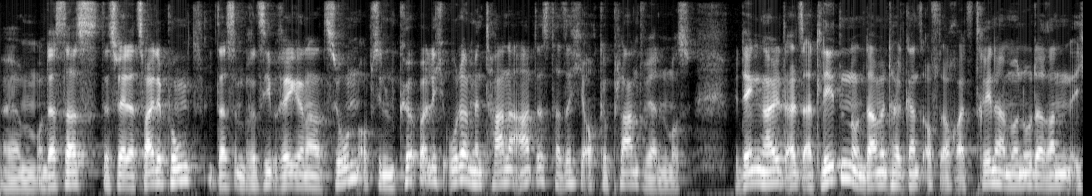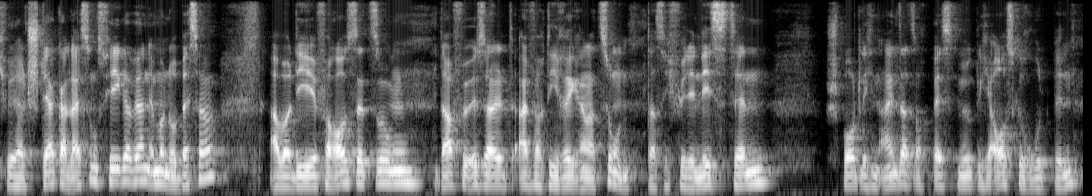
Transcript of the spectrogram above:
Ähm, und dass das, das wäre der zweite Punkt, dass im Prinzip Regeneration, ob sie nun körperlich oder mentale Art ist, tatsächlich auch geplant werden muss. Wir denken halt als Athleten und damit halt ganz oft auch als Trainer immer nur daran, ich will halt stärker, leistungsfähiger werden, immer nur besser. Aber die Voraussetzung dafür ist halt einfach die Regeneration, dass ich für den nächsten sportlichen Einsatz auch bestmöglich ausgeruht bin.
